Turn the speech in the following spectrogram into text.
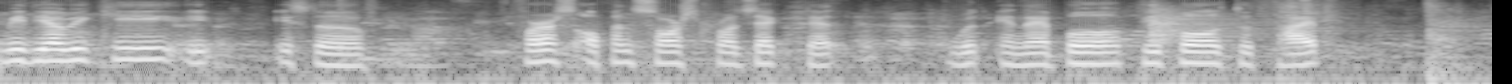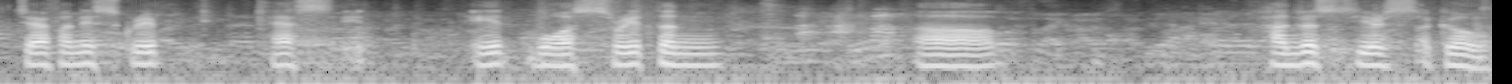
MediaWiki is the first open source project that would enable people to type Javanese script as it, it was written uh, hundreds years ago.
